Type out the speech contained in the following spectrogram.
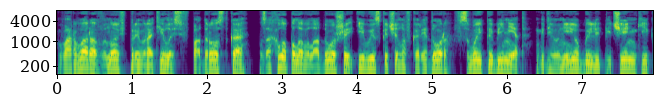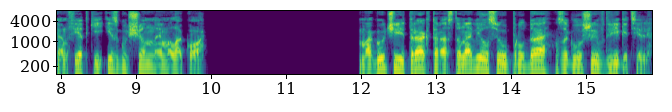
Варвара вновь превратилась в подростка, захлопала в ладоши и выскочила в коридор в свой кабинет, где у нее были печеньки, конфетки и сгущенное молоко. Могучий трактор остановился у пруда, заглушив двигатель.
